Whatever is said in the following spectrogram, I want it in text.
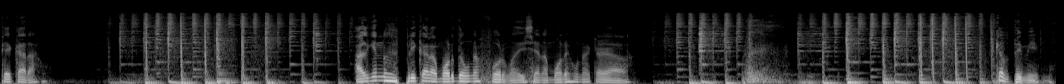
¿Qué carajo? Alguien nos explica el amor de una forma. Dice, el amor es una cagada. Qué optimismo.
